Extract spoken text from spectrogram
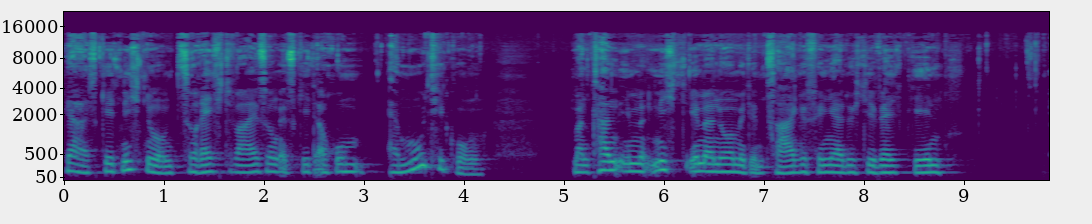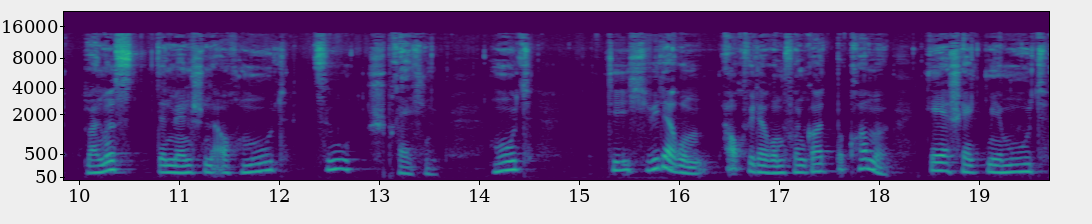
Ja, es geht nicht nur um Zurechtweisung, es geht auch um Ermutigung. Man kann nicht immer nur mit dem Zeigefinger durch die Welt gehen. Man muss den Menschen auch Mut zusprechen. Mut, die ich wiederum, auch wiederum von Gott bekomme. Er schenkt mir Mut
